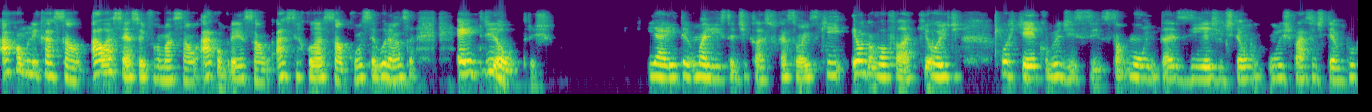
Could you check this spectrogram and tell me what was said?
à comunicação, ao acesso à informação, à compreensão, à circulação com segurança, entre outras. E aí tem uma lista de classificações que eu não vou falar aqui hoje, porque, como eu disse, são muitas e a gente tem um, um espaço de tempo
